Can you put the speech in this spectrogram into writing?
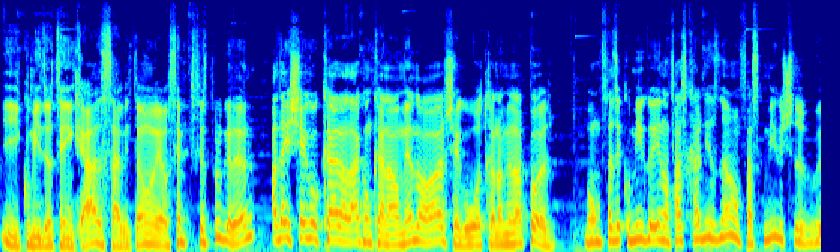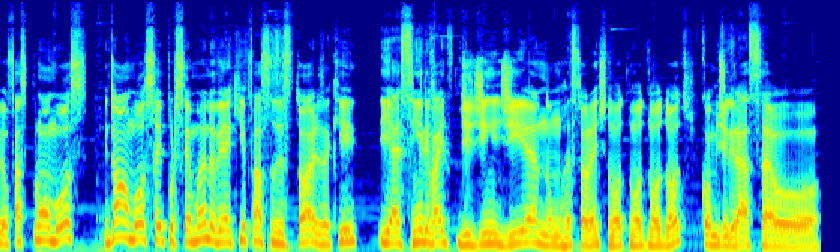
E comida eu tenho em casa, sabe? Então eu sempre fiz por grana. Mas daí chega o cara lá com um canal menor, chega o outro canal menor, pô, vamos fazer comigo aí, não faço carnes não, faz comigo, eu faço por um almoço. Então um almoço aí por semana, eu venho aqui, faço as stories aqui. E assim ele vai de dia em dia, num restaurante, no outro, no outro, no outro, no outro. Come de graça o,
